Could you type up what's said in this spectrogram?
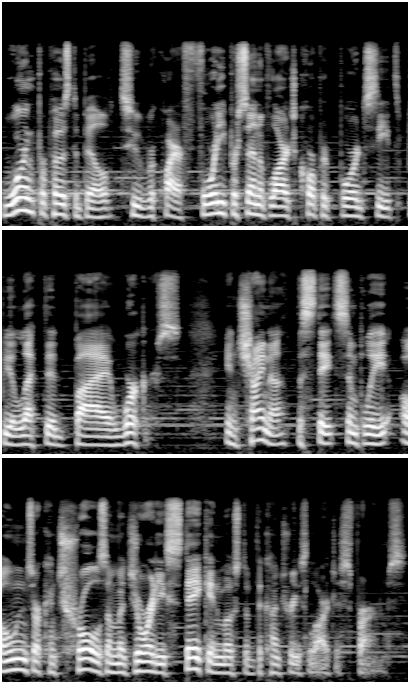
Warren proposed a bill to require 40% of large corporate board seats be elected by workers, in China, the state simply owns or controls a majority stake in most of the country's largest firms.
